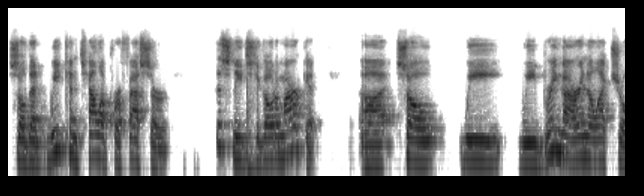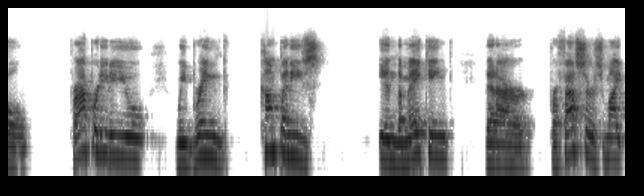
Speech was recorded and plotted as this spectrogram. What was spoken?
so that we can tell a professor this needs to go to market. Uh, so we we bring our intellectual property to you. We bring companies in the making that our professors might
